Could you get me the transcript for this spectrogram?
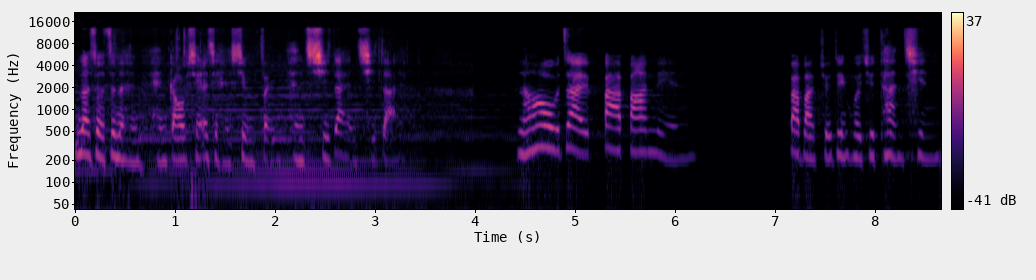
那时候真的很很高兴，而且很兴奋，很期待，很期待。然后在八八年。爸爸决定回去探亲。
